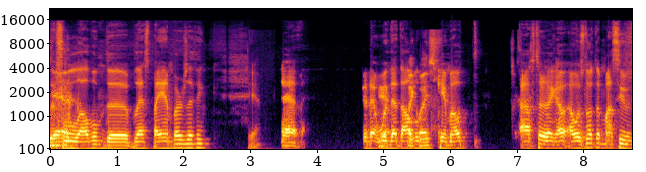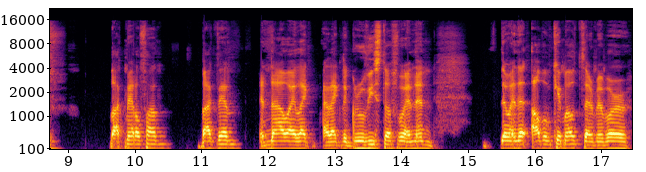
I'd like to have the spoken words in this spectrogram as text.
the Yeah. full album, the Blessed by Embers, I think. Yeah. Yeah. And that when that album likewise. came out, after like I, I was not a massive black metal fan back then, and now I like I like the groovy stuff. And then then when that album came out, I remember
